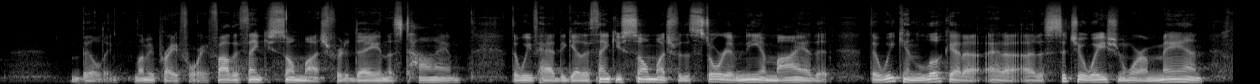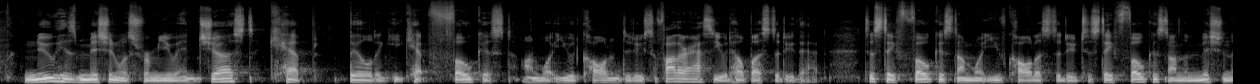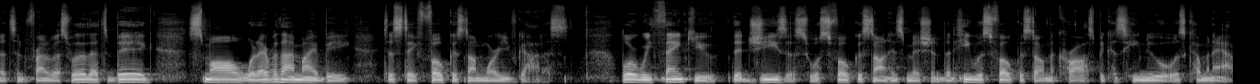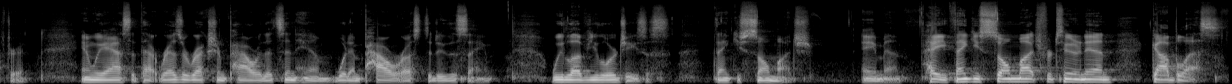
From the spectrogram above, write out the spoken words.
building. Let me pray for you. Father, thank you so much for today and this time that we've had together. Thank you so much for the story of Nehemiah that, that we can look at a, at, a, at a situation where a man knew his mission was from you and just kept building. He kept focused on what you had called him to do. So, Father, I ask that you would help us to do that, to stay focused on what you've called us to do, to stay focused on the mission that's in front of us, whether that's big, small, whatever that might be, to stay focused on where you've got us. Lord, we thank you that Jesus was focused on his mission, that he was focused on the cross because he knew it was coming after it. And we ask that that resurrection power that's in him would empower us to do the same. We love you, Lord Jesus. Thank you so much. Amen. Hey, thank you so much for tuning in. God bless.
